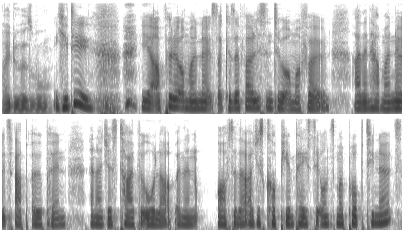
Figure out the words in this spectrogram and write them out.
I do as well. You do, yeah. I put it on my notes, like because if I listen to it on my phone, I then have my notes app open and I just type it all up, and then after that, I just copy and paste it onto my property notes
